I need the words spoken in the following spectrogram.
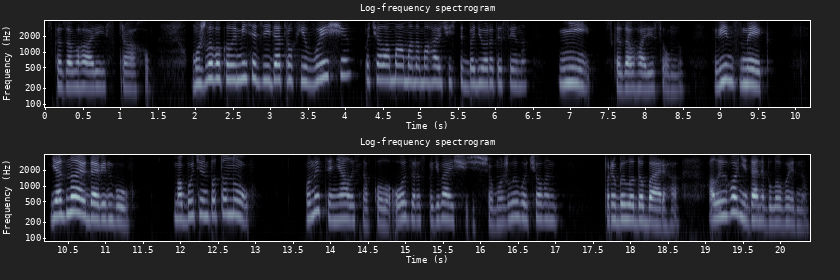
сказав Гаррі із страхом. Можливо, коли місяць зійде трохи вище, почала мама, намагаючись підбадьорити сина. Ні, сказав Гаррі сумно. Він зник. Я знаю, де він був. Мабуть, він потонув. Вони тинялись навколо озера, сподіваючись, що, можливо, човен прибило до берега, але його ніде не було видно.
